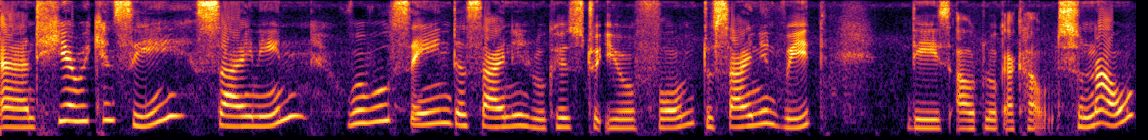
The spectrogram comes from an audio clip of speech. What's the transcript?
And here we can see sign in we will send the sign in request to your phone to sign in with this outlook account so now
